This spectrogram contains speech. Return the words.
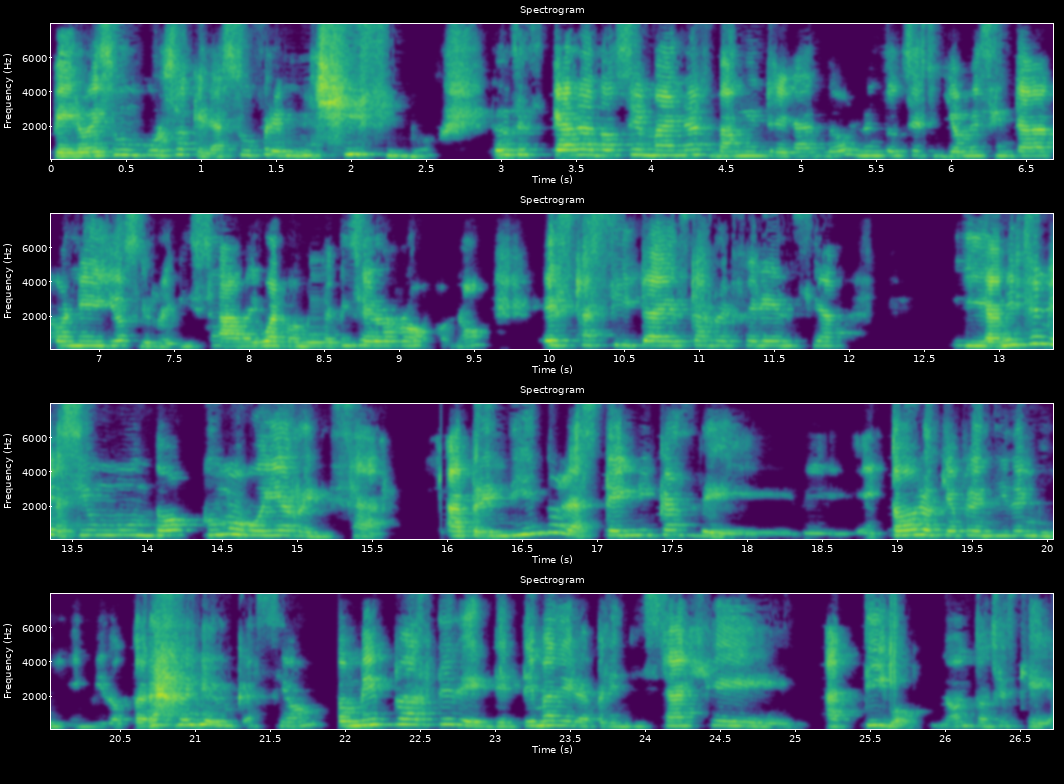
pero es un curso que la sufre muchísimo. Entonces, cada dos semanas van entregando, ¿no? Entonces, yo me sentaba con ellos y revisaba, igual con mi lapicero rojo, ¿no? Esta cita, esta referencia. Y a mí se me hacía un mundo, ¿cómo voy a revisar? Aprendiendo las técnicas de, eh, todo lo que he aprendido en mi, doctorado en educación, tomé parte del tema del aprendizaje activo, ¿no? Entonces, que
